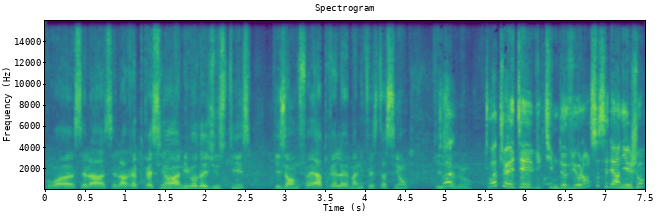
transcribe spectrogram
pour, euh, c'est la, c'est la répression à niveau de justice qu'ils ont fait après les manifestations qu'ils Toi, ont toi, tu as été victime de violence ces derniers jours?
